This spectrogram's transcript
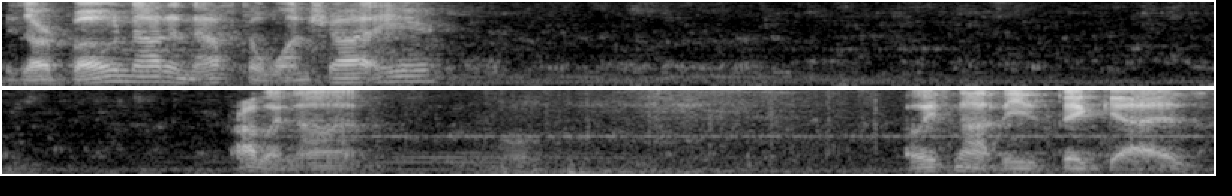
Is our bow not enough to one-shot here? Probably not. At least not these big guys.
